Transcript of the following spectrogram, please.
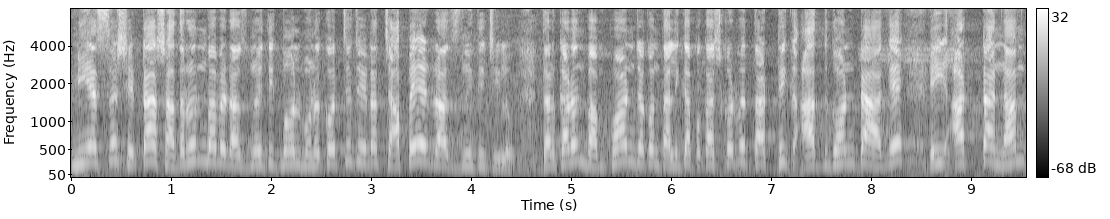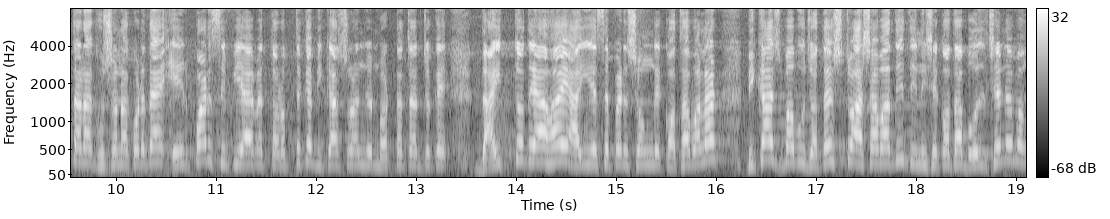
নিয়ে এসছে সেটা সাধারণভাবে রাজনৈতিক মহল মনে করছে যে এটা চাপের রাজনীতি ছিল। তার কারণ বামফ্রন্ট যখন তালিকা প্রকাশ করবে তার ঠিক আধ ঘণ্টা আগে এই আটটা নাম তারা ঘোষণা করে দেয়। এরপর সিপিআইএমের তরফ থেকে বিকাশ রঞ্জন ভট্টাচার্যকে দায়িত্ব দেওয়া হয় আইএসএফ এর সঙ্গে কথা বলার। বিকাশবাবু যথেষ্ট আশাবাদী তিনি সে কথা বলছেন এবং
